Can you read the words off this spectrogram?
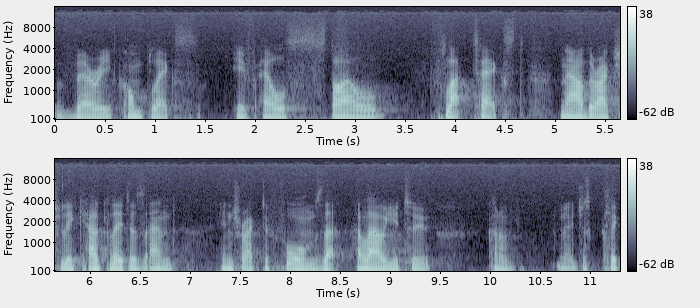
very complex if-else style flat text. Now they're actually calculators and interactive forms that allow you to kind of you know, just click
